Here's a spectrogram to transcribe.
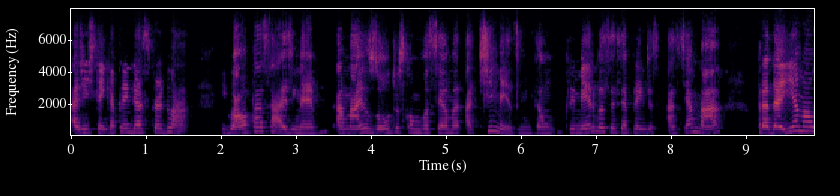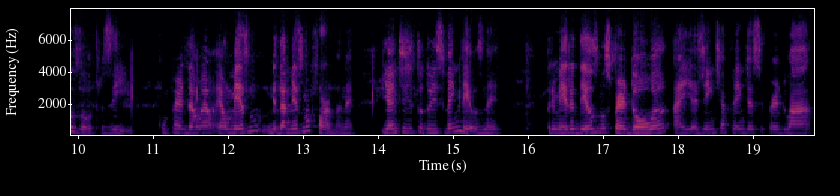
a gente tem que aprender a se perdoar. Igual a passagem, né? Amar os outros como você ama a ti mesmo. Então, primeiro você se aprende a se amar, para daí amar os outros. E com perdão é, é o mesmo, da mesma forma, né? E antes de tudo isso vem Deus, né? Primeiro Deus nos perdoa, aí a gente aprende a se perdoar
